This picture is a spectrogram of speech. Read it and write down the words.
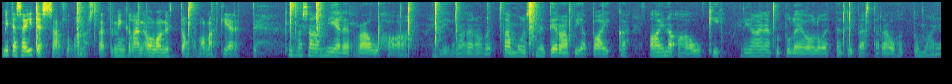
mitä sä itse saat luonnosta, että minkälainen olo nyt on, kun me ollaan kierretty? Kyllä mä saan mielen rauhaa. Eli mä sanon, että tämä on mulle sellainen terapiapaikka, aina auki. Eli aina kun tulee olo, että täytyy päästä rauhoittumaan ja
